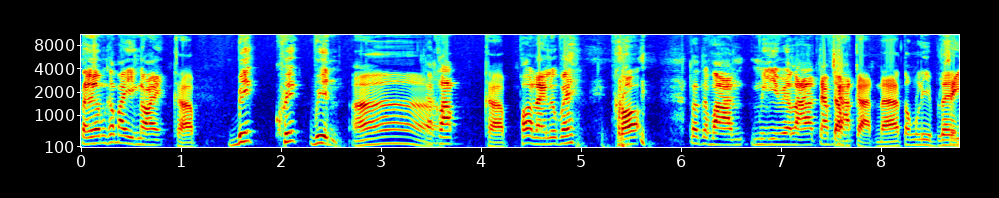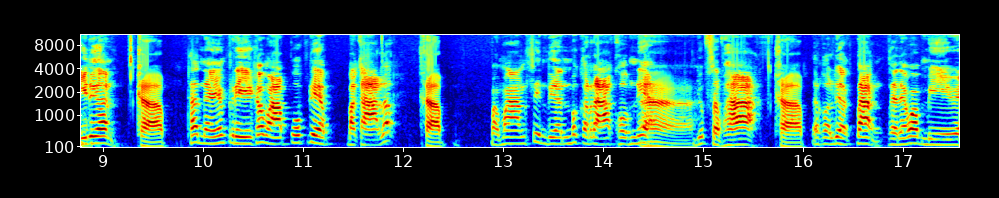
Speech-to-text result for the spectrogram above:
เติมเข้ามาอีกหน่อยครับบิ๊กควิกวินอ่านะครับครับ เพราะอะไรรู้ไหมเพราะรัฐบาลมีเวลาจำกัดจำกัดนะ ต้องรีบเร่งสี่เดือนครับ ท่านนายกรัฐมนตรีเข้ามาปุ๊บเรียบประกาศแล้ว ครับ ประมาณสิ้นเดือนมกราคมเนี่ย อ่ายุบสภา ครับ แล้วก็เลือกตั้ง แสดงว่ามีเว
